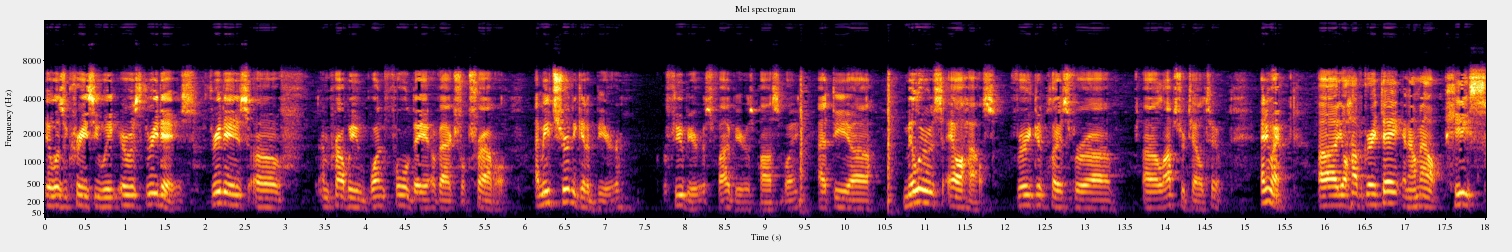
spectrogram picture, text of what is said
it was a crazy week. It was three days. Three days of, and probably one full day of actual travel. I made sure to get a beer, a few beers, five beers possibly, at the uh, Miller's Ale House. Very good place for uh, lobster tail too. Anyway, uh, you'll have a great day, and I'm out. Peace.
